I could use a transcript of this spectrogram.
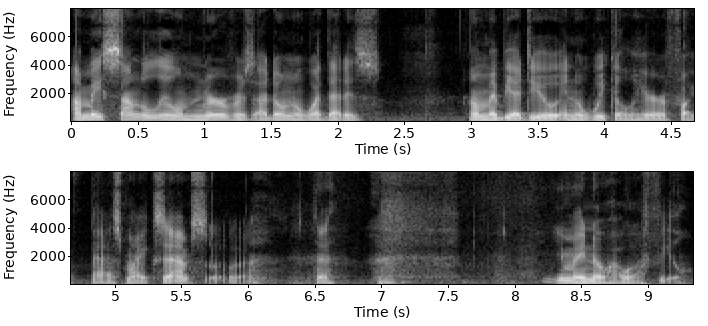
I may sound a little nervous. I don't know why that is. Oh, maybe I do. In a week I'll hear if I pass my exam. So you may know how I feel.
